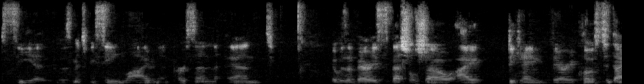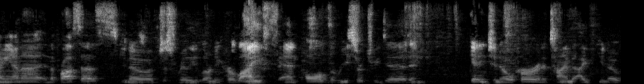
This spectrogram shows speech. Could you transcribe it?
see it. It was meant to be seen live and in person, and it was a very special show. I became very close to Diana in the process, you know, of just really learning her life and all the research we did and getting to know her in a time that I, you know,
